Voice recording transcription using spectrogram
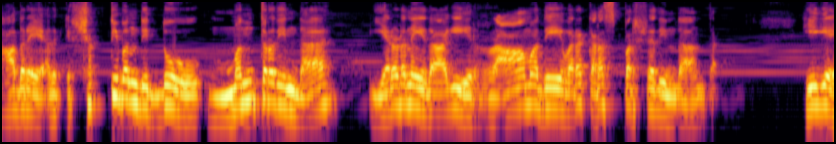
ಆದರೆ ಅದಕ್ಕೆ ಶಕ್ತಿ ಬಂದಿದ್ದು ಮಂತ್ರದಿಂದ ಎರಡನೆಯದಾಗಿ ರಾಮದೇವರ ಕರಸ್ಪರ್ಶದಿಂದ ಅಂತ. ಹೀಗೆ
